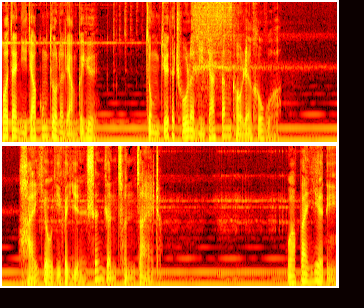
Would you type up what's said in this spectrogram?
我在你家工作了两个月，总觉得除了你家三口人和我，还有一个隐身人存在着。我半夜里。”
